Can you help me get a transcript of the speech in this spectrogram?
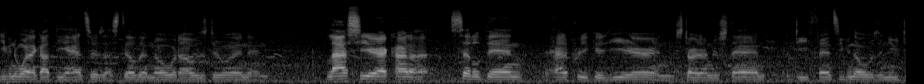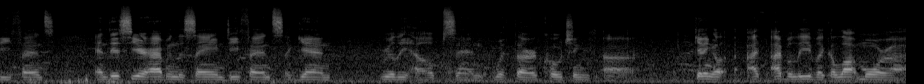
even when I got the answers, I still didn't know what I was doing. And last year I kind of settled in and had a pretty good year and started to understand the defense, even though it was a new defense. And this year having the same defense again really helps. And with our coaching, uh, getting, I believe, like a lot more uh,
